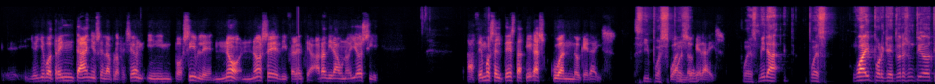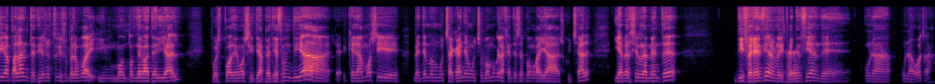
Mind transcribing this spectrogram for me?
Eh, yo llevo 30 años en la profesión, imposible. No, no se diferencia. Ahora dirá uno, yo sí. Hacemos el test a ciegas cuando queráis. Sí, pues. Cuando pues, queráis. Pues mira, pues guay, porque tú eres un tío tira para adelante, tienes un estudio súper guay y un montón de material pues podemos, si te apetece un día, eh, quedamos y metemos mucha caña, mucho bombo, que la gente se ponga ya a escuchar y a ver si realmente diferencian o no diferencian de una, una u otra.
